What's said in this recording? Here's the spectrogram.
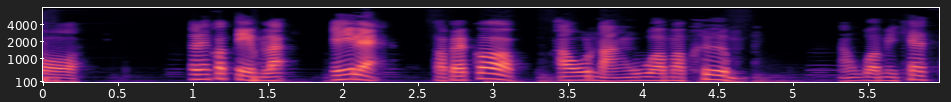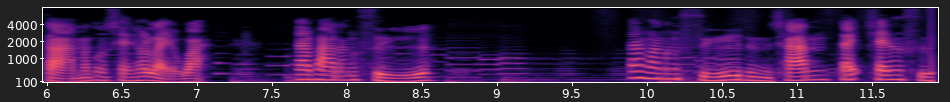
พอแค่นั้นก็เต็มละนี่แหละ ต่อไปก็เอาหนังวัวมาเพิ่ม หนังวัวมีแค่สามมันต้องใช้เท่าไหร่วะด้านวางหนังสือ ด้านวางหนังสือหนึ่งชั้นใช้ใช้หนังสือ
